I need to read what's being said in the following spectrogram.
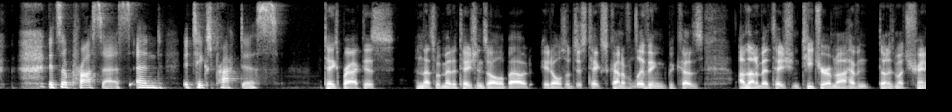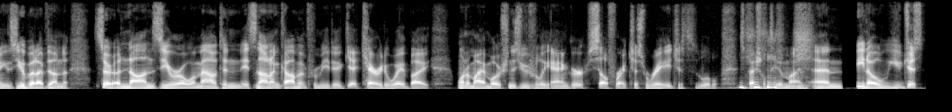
it's a process and it takes practice. It takes practice. And that's what meditation's all about. It also just takes kind of living because I'm not a meditation teacher. I'm not I haven't done as much training as you, but I've done sort of a non-zero amount, and it's not uncommon for me to get carried away by one of my emotions, usually anger, self-righteous rage. It's a little specialty of mine, and you know, you just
